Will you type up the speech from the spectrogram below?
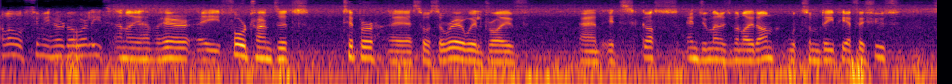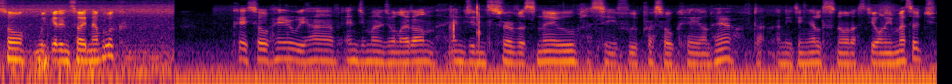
Hello, it's Jimmy here at O'Riley's and I have here a Ford Transit tipper, uh, so it's a rear wheel drive and it's got engine management light on with some DPF issues so we'll get inside and have a look. Okay, so here we have engine management light on, engine service now. Let's see if we press OK on here. If that, anything else, no, that's the only message.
